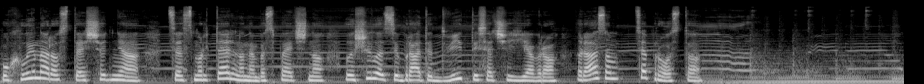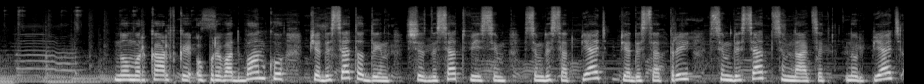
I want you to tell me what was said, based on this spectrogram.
Пухлина росте щодня. Це смертельно небезпечно. Лишилось зібрати 2 тисячі євро. Разом це просто. Номер картки у Приватбанку 51 68 75 53 70 17 05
